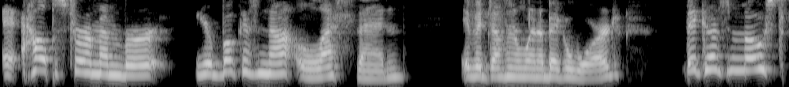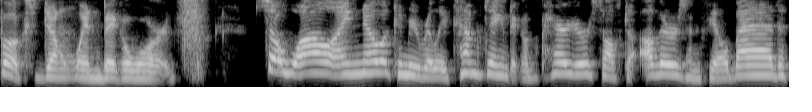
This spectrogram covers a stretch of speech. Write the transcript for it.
it helps to remember your book is not less than if it doesn't win a big award, because most books don't win big awards. So while I know it can be really tempting to compare yourself to others and feel bad,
